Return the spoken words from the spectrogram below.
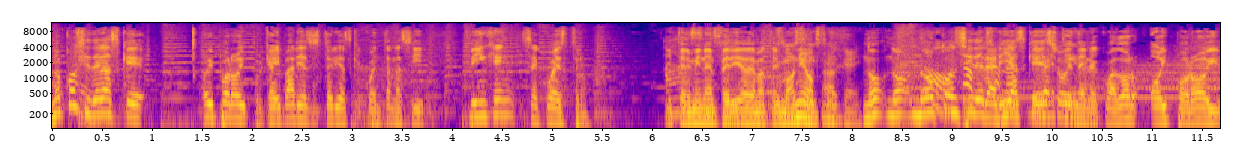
¿No consideras que hoy por hoy, porque hay varias historias que cuentan así, fingen secuestro y Ah, termina sí, en sí. pedida de matrimonio? Sí, sí, sí. Ok. No, no, no, No, considerarías persona que es eso en el. Ecuador hoy por hoy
